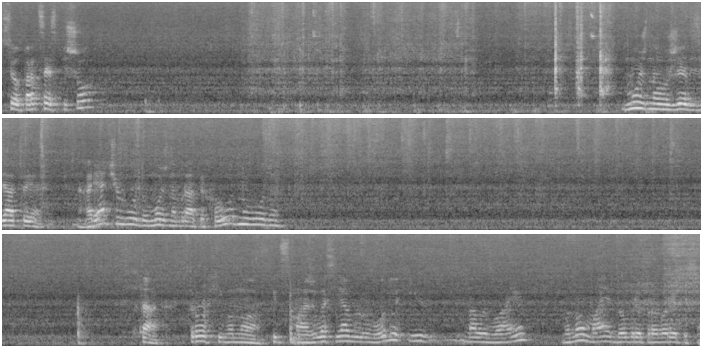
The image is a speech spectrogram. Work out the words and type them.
Все, процес пішов. Можна вже взяти гарячу воду, можна брати холодну воду. Так, трохи воно підсмажилось, я беру воду і наливаю, воно має добре проваритися.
